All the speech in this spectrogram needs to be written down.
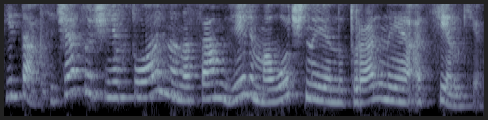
Итак, сейчас очень актуально на самом деле молочные натуральные оттенки.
